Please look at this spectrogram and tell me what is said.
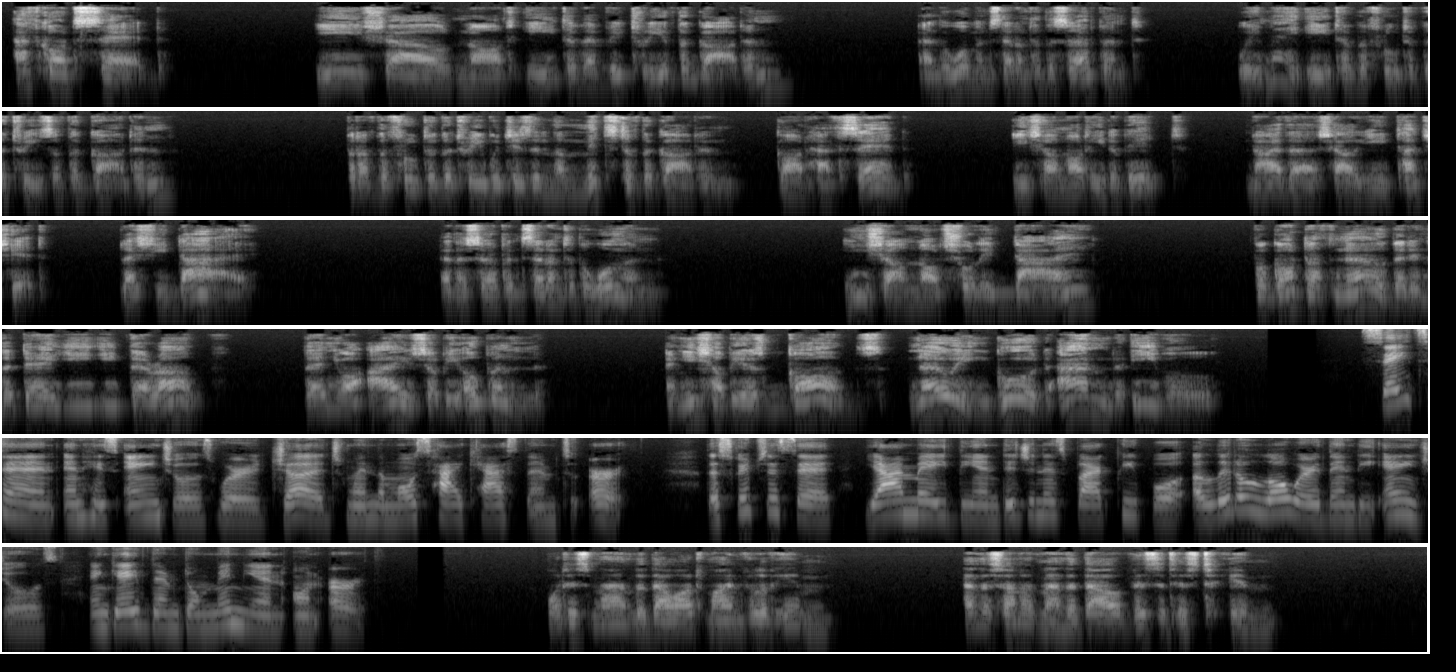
hath God said, Ye shall not eat of every tree of the garden? And the woman said unto the serpent, We may eat of the fruit of the trees of the garden. But of the fruit of the tree which is in the midst of the garden, God hath said, Ye shall not eat of it, neither shall ye touch it, lest ye die. And the serpent said unto the woman, Ye shall not surely die. For God doth know that in the day ye eat thereof, then your eyes shall be opened, and ye shall be as gods, knowing good and evil. Satan and his angels were judged when the Most High cast them to earth. The scripture said, Yah made the indigenous black people a little lower than the angels and gave them dominion on earth. What is man that thou art mindful of him? And the Son of Man that thou visitest him?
